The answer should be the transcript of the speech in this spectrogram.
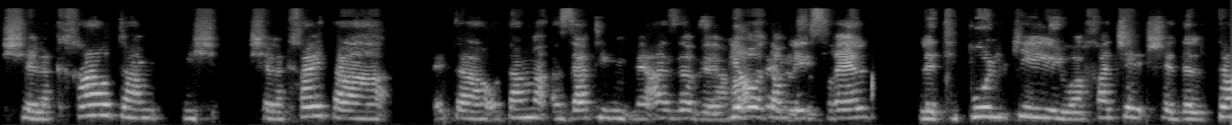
שלקחה אותם, שלקחה את, ה, את ה, אותם עזתים מעזה והעבירה אותם לישראל לטיפול כאילו, אחת ש, שדלתה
